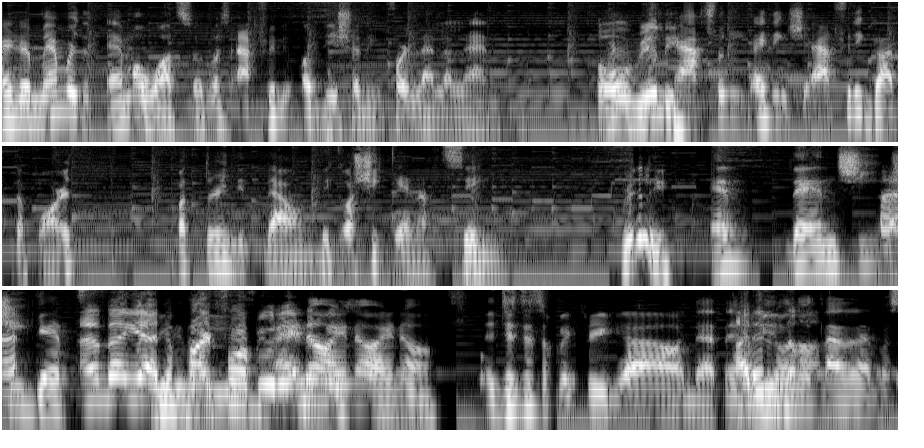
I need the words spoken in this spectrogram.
I remember that Emma Watson was actually auditioning for La La Land. Oh, really? Actually, I think she actually got the part, but turned it down because she cannot sing. Really? And then she she gets And then yeah, the Beauty and part four Beauty I and know, I know, I know. Uh, Just just a quick trivia on that. Uh, I didn't we all know- know that La La Land was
